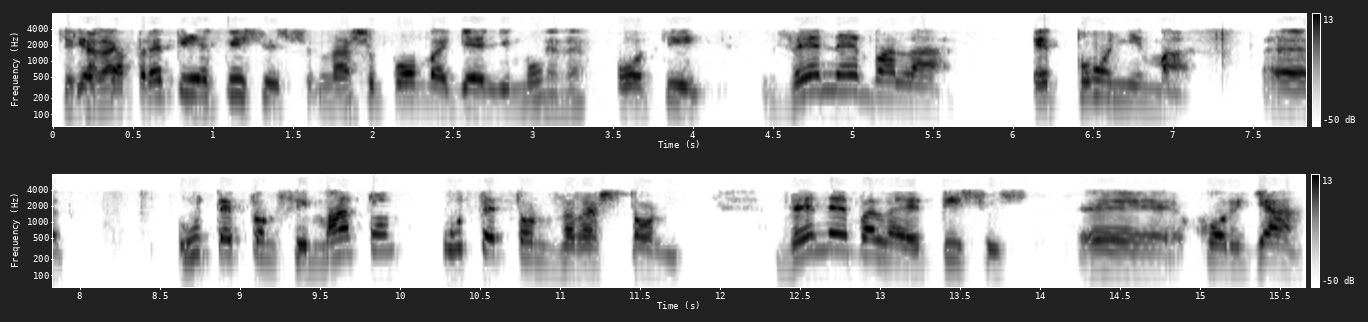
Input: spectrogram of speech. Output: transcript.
Και, θα πρέπει επίσης να σου πω Βαγγέλη μου ναι, ναι. ότι δεν έβαλα επώνυμα ε, ούτε των θυμάτων ούτε των δραστών. Δεν έβαλα επίσης ε, χωριά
